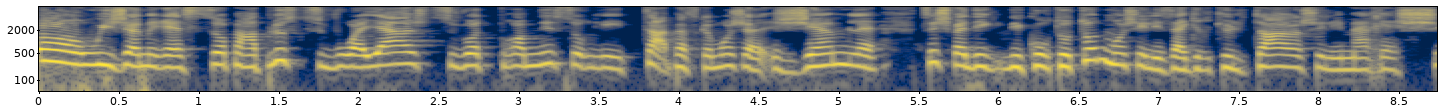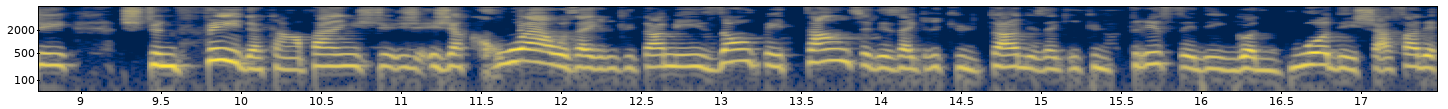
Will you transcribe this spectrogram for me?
Oh oui, j'aimerais ça. Puis en plus, tu voyages, tu vas te promener sur les tables. Parce que moi, j'aime... Tu sais, je fais des, des courtes automnes, moi, chez les agriculteurs, chez les maraîchers. Je suis une fille de campagne. Je, crois aux agriculteurs. Mes oncles, mes tantes, c'est des agriculteurs, des agricultrices, c'est des gars de bois, des chasseurs. Des...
